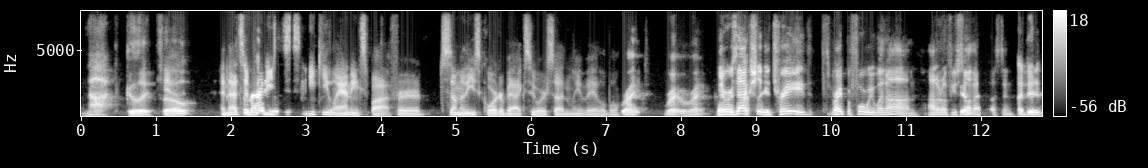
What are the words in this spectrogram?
not good. So And that's a pretty sneaky landing spot for some of these quarterbacks who are suddenly available. right, right, right, right. There was uh, actually a trade right before we went on. I don't know if you saw that, Dustin. I did.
